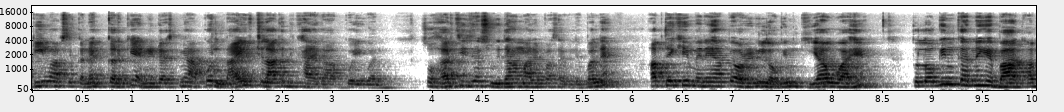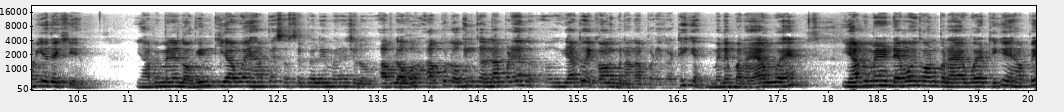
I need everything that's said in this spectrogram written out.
टीम आपसे कनेक्ट करके एनी डेस्क में आपको लाइव चला के दिखाएगा आपको एक इवन सो हर चीज़ें सुविधा हमारे पास अवेलेबल है। अब देखिए, मैंने यहाँ पे ऑलरेडी लॉगिन किया हुआ है। तो लॉगिन करने के बाद, अब ये देखिए यहाँ पे मैंने लॉगिन किया हुआ है यहाँ पे, सबसे पहले मैंने, चलो, आप लॉग आपको लॉगिन करना पड़ेगा, या तो अकाउंट बनाना पड़ेगा, ठीक है? मैंने बनाया हुआ है। यहाँ पे मैंने डेमो अकाउंट बनाया हुआ है, ठीक है, यहाँ पे।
